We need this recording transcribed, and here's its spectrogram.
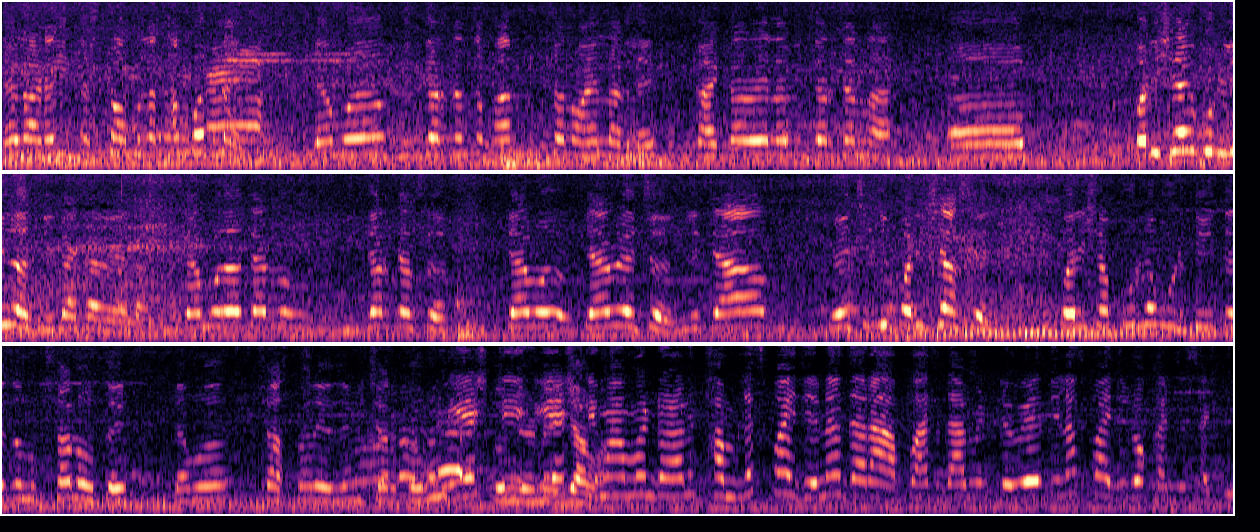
त्या गाड्या इथं स्टॉपला थांबत नाही. त्यामुळं विद्यार्थ्यांचं फार नुकसान व्हायला लागलंय. काय काय वेळेला विद्यार्थ्यांना परीक्षाही बुडली जाते काय काय वेळेला. त्यामुळं त्या विद्यार्थ्याचं त्या त्यावेळेचं म्हणजे त्या वेळेची जी परीक्षा असेल परीक्षा पूर्ण बुडती त्याचं नुकसान होतंय. त्यामुळं शासनाने याचा विचार करून तो निर्णय एसटी घ्यावा महामंडळानं थांबलंच पाहिजे ना जरा. पाच दहा मिनिटं वेळ दिलाच पाहिजे लोकांच्यासाठी.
